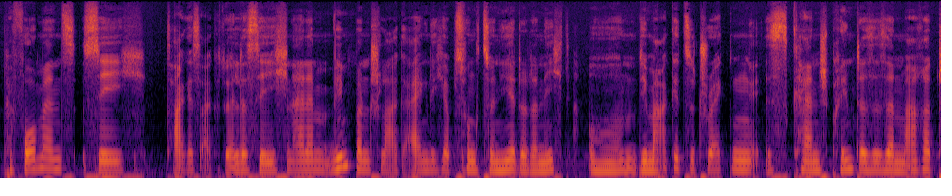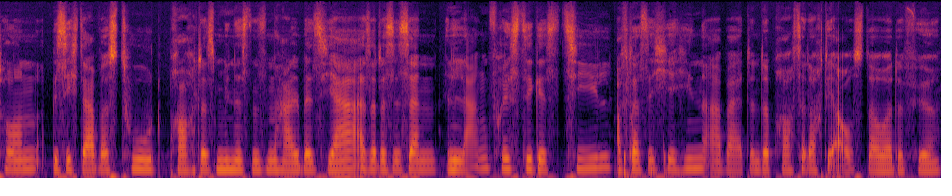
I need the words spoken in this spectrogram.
Performance sehe ich tagesaktuell, da sehe ich in einem Wimpernschlag eigentlich, ob es funktioniert oder nicht. Und die Marke zu tracken ist kein Sprint, das ist ein Marathon. Bis sich da was tut, braucht das mindestens ein halbes Jahr. Also das ist ein, ein langfristiges Ziel, auf das ich hier hinarbeite und da braucht es halt auch die Ausdauer dafür.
